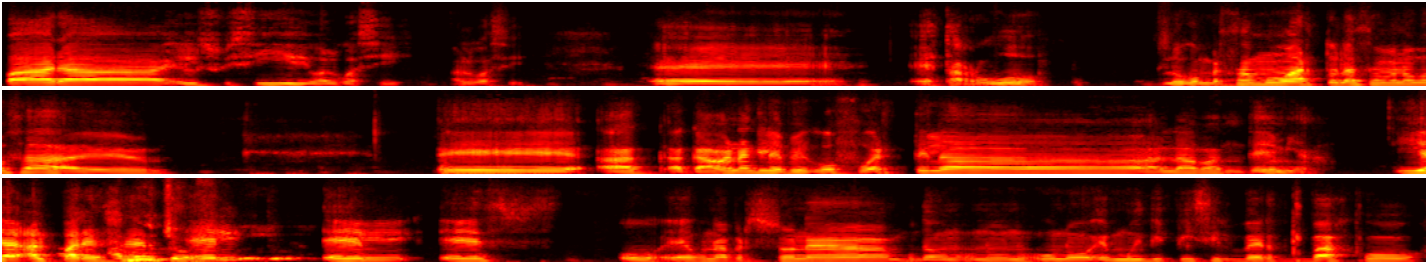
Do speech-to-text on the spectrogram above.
para el suicidio, algo así, algo así. Eh, está rudo. Lo conversamos harto la semana pasada. Eh, eh, a, a que le pegó fuerte la, la pandemia. Y al parecer él, él es, es una persona, uno, es muy difícil ver bajo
